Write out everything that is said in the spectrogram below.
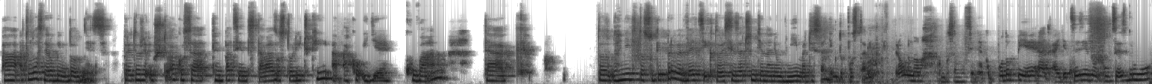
A, a to vlastne robím dodnes. pretože už to, ako sa ten pacient stáva zo stoličky a ako ide ku vám, tak to, hneď to sú tie prvé veci, ktoré si začnete na ňom vnímať, či sa niekto postaví rovno, alebo sa musí nejako podopierať a ide cez jednu, cez druhú.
